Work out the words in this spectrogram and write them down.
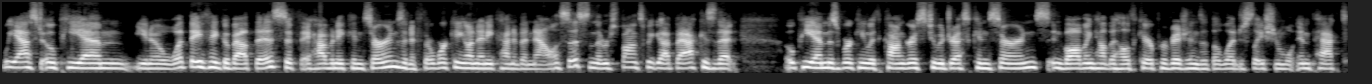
we asked OPM, you know, what they think about this, if they have any concerns, and if they're working on any kind of analysis. And the response we got back is that OPM is working with Congress to address concerns involving how the healthcare provisions of the legislation will impact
